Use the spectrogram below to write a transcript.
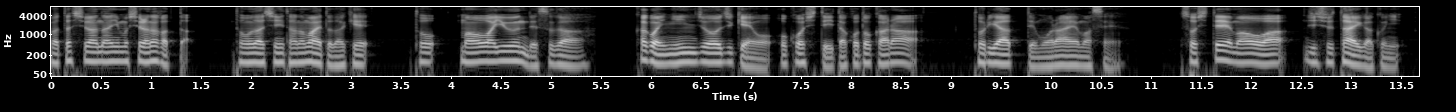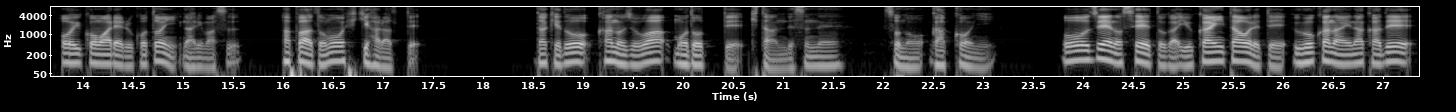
私は何も知らなかった。友達に頼まれただけ。と魔王は言うんですが、過去に人情事件を起こしていたことから取り合ってもらえません。そして魔王は自主退学に追い込まれることになります。アパートも引き払って。だけど彼女は戻ってきたんですね。その学校に。大勢の生徒が床に倒れて動かない中で、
